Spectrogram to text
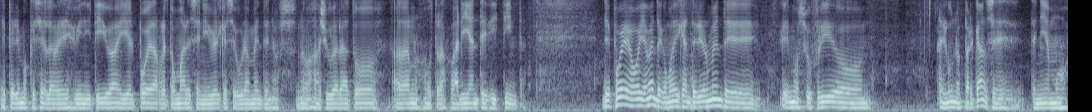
esperemos que sea la vez definitiva y él pueda retomar ese nivel que seguramente nos, nos ayudará a todos a darnos otras variantes distintas. Después, obviamente, como dije anteriormente, hemos sufrido algunos percances. Teníamos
